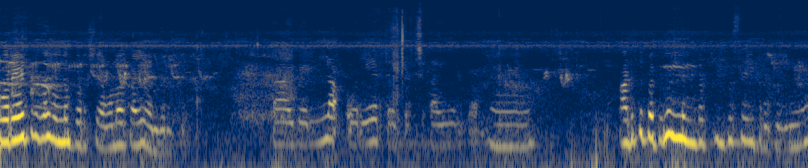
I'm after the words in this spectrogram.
ஒரு இடத்துல தான் இன்னும் பொரிச்சோம் எவ்வளோ காய் வந்திருக்கு? இதெல்லாம் ஒரே இடத்துல வச்சு காய். அடுத்து பார்த்தீங்கன்னா இந்த இந்த சைடு இருக்குதுங்க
